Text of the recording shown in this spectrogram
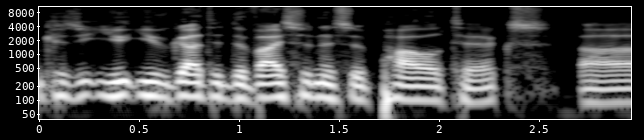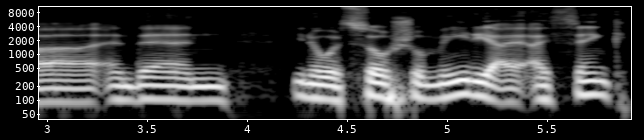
Because you you've got the divisiveness of politics, uh, and then you know with social media, I, I think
